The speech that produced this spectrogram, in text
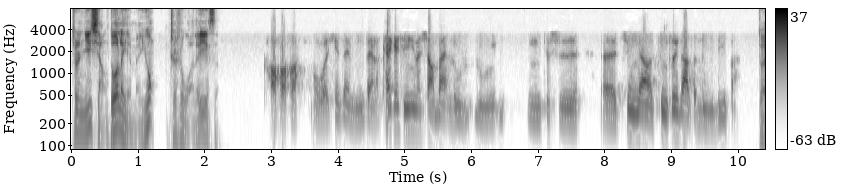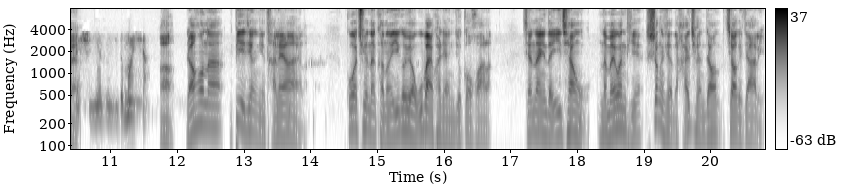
就是你想多了也没用，这是我的意思。好好好，我现在明白了，开开心心的上班，努努，嗯，就是呃，尽量尽最大的努力吧，对，实现自己的梦想。啊，然后呢，毕竟你谈恋爱了。过去呢，可能一个月五百块钱你就够花了，现在你得一千五，那没问题，剩下的还全交交给家里，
